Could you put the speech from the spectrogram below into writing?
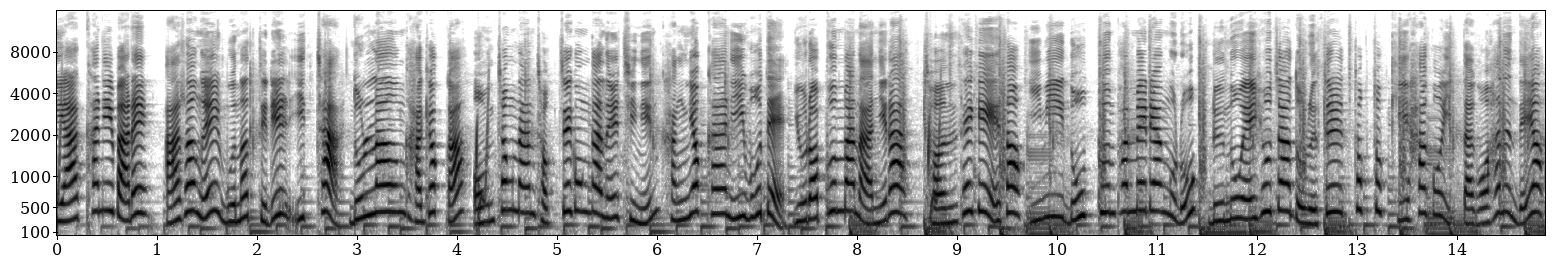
기아 카니발의 아성을 무너뜨릴 2차 놀라운 가격과 엄청난 적재 공간을 지닌 강력한 이 모델 유럽뿐만 아니라 전 세계에서 이미 높은 판매량으로 르노의 효자 노릇을 톡톡히 하고 있다고 하는데요.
